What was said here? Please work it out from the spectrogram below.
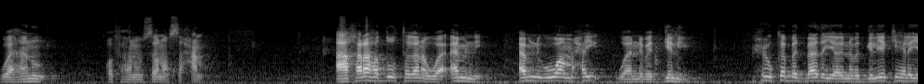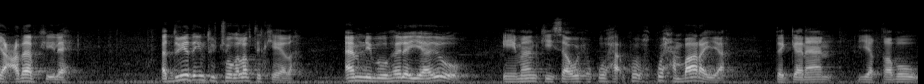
waa hanuun qof hanuunsanoo saxan. Aakhare hadduu tagana waa amni. Amnigu waa maxay? Waa nabadgelyo. Muxuu ka badbaadayaa nabadgelyo ka helayaa cadaabka ilaah. Adduunyada intuu joogo laftirkeeda amni buu helayaayo iimaankiisa wuxuu ku xambaarayaa deganaan iyo qabow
